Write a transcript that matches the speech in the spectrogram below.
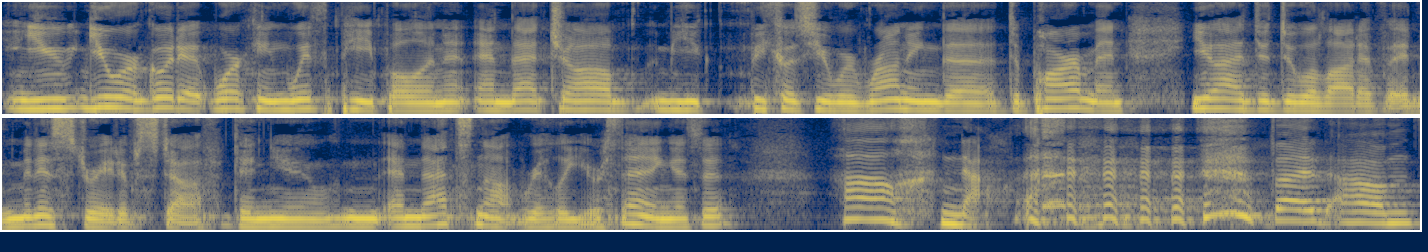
you you were good at working with people and and that job you, because you were running the department you had to do a lot of administrative stuff didn't you? And that's not really your thing is it? Oh no, but um,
